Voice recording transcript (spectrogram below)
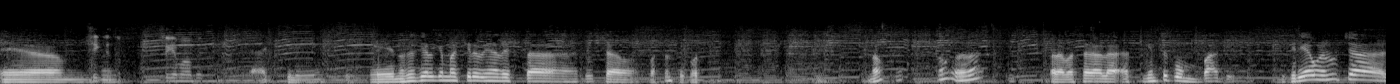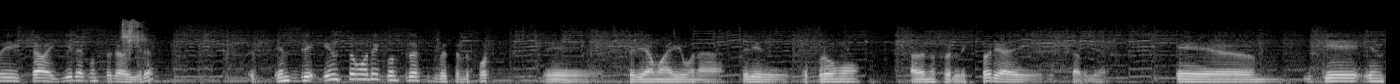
Eh, sí que sí que más o menos. excelente. Eh, no sé si alguien más quiere opinar de esta lucha bastante corta. ¿No? ¿No? ¿Verdad? Para pasar a la- al siguiente combate. Sería una lucha de caballera contra caballera. Entre Enzo More contra Sylvester Lefort. Eh, teníamos ahí una serie de, de promo hablando sobre la historia de, de esta pelea. Eh, que en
